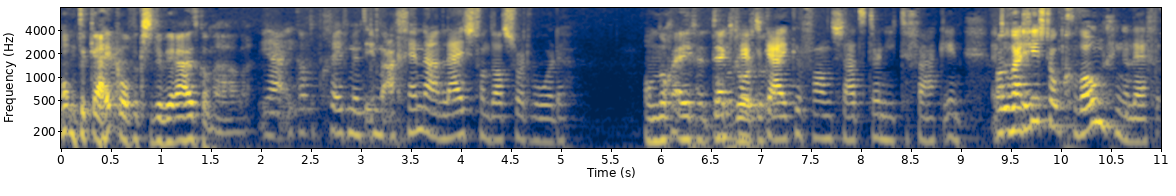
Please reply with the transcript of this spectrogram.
Om te kijken of ik ze er weer uit kan halen. Ja, ik had op een gegeven moment in mijn agenda een lijst van dat soort woorden. Om nog even een tekst door te... kijken van, staat het er niet te vaak in. En toen wij gisteren op gewoon gingen leggen,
